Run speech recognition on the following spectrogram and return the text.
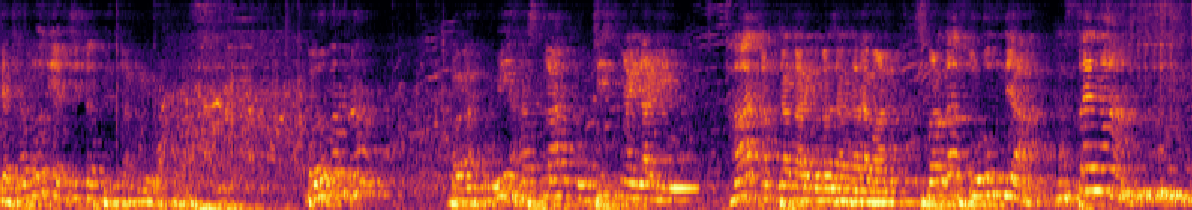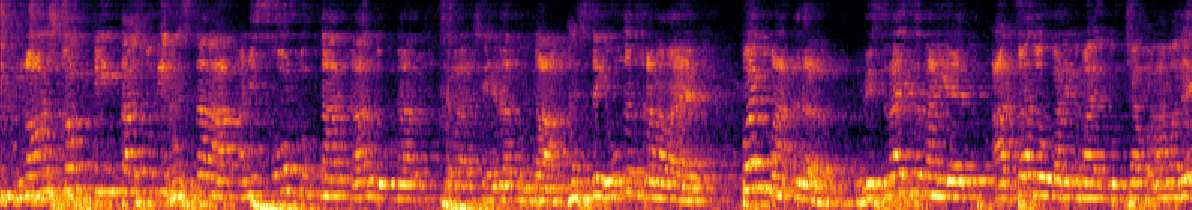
त्याच्यामुळे यांची तब्येत चांगली होती. बरोबर ना? बघा तुम्ही हसलात तुमची स्माईल आली. हाच आमच्या कार्यक्रमाचा खरा मान. स्पर्धा सोडून द्या. हसताय ना? नॉनस्टॉप तीन तास तुम्ही हसणार आणि पोट दुखणार गाल दुखणार. सगळा चेहरा तुमचा हसते घेऊनच राहणार आहे. पण मात्र विसरायचं नाहीये आजचा जो कार्यक्रम आहे तुमच्या मनामध्ये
